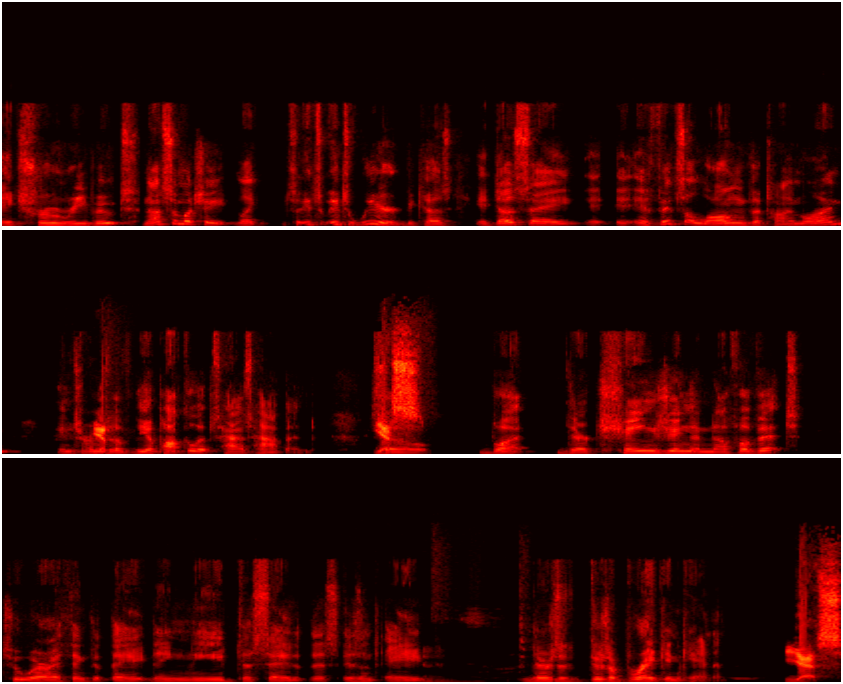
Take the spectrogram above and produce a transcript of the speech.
a true reboot. Not so much a like. So it's it's weird because it does say i- i- if it's along the timeline in terms Yep. of the apocalypse has happened. Yes. So, but they're changing enough of it to where I think that they they need to say that this isn't a there's a there's a break in canon. Yes.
